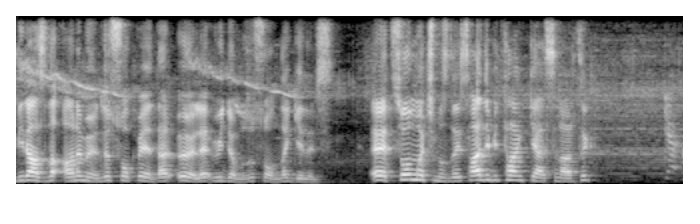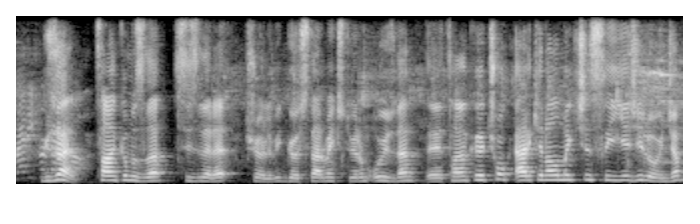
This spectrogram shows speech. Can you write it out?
Biraz da anime önünde sohbet eder öyle videomuzun sonuna geliriz. Evet son maçımızdayız. Hadi bir tank gelsin artık. Güzel. Tankımızla sizlere şöyle bir göstermek istiyorum. O yüzden e, tankı çok erken almak için sıyıcı ile oynayacağım.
